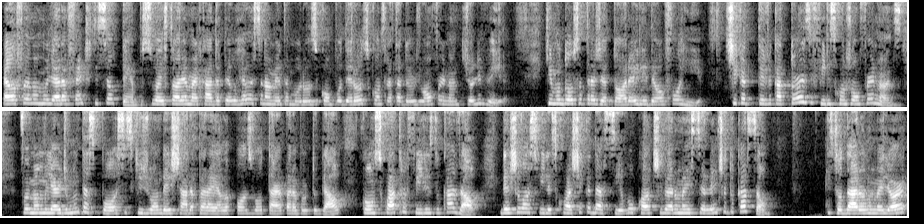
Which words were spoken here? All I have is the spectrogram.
Ela foi uma mulher à frente de seu tempo. Sua história é marcada pelo relacionamento amoroso com o poderoso contratador João Fernandes de Oliveira, que mudou sua trajetória e lhe deu alforria. Chica teve 14 filhos com João Fernandes. Foi uma mulher de muitas posses que João deixara para ela após voltar para Portugal com os quatro filhos do casal. Deixou as filhas com a Chica da Silva, o qual tiveram uma excelente educação. Estudaram no melhor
